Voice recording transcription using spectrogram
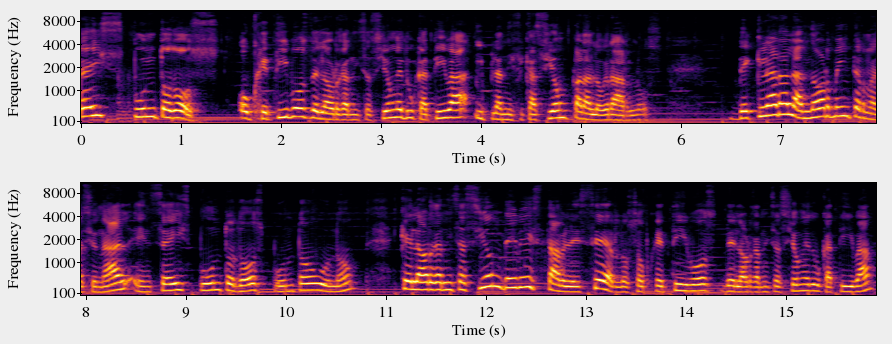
6.2 Objetivos de la organización educativa y planificación para lograrlos. Declara la norma internacional en 6.2.1 que la organización debe establecer los objetivos de la organización educativa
